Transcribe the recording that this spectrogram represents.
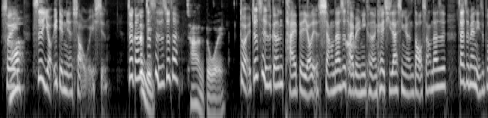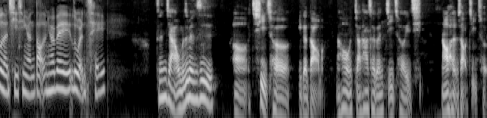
所以是有一点点小危险，就跟就其实就在差很多哎。对，就其实跟台北有点像，但是台北你可能可以骑在行人道上，但是在这边你是不能骑行人道的，你会被路人催。真假？我们这边是。呃，汽车一个道嘛，然后脚踏车跟机车一起，然后很少机车。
